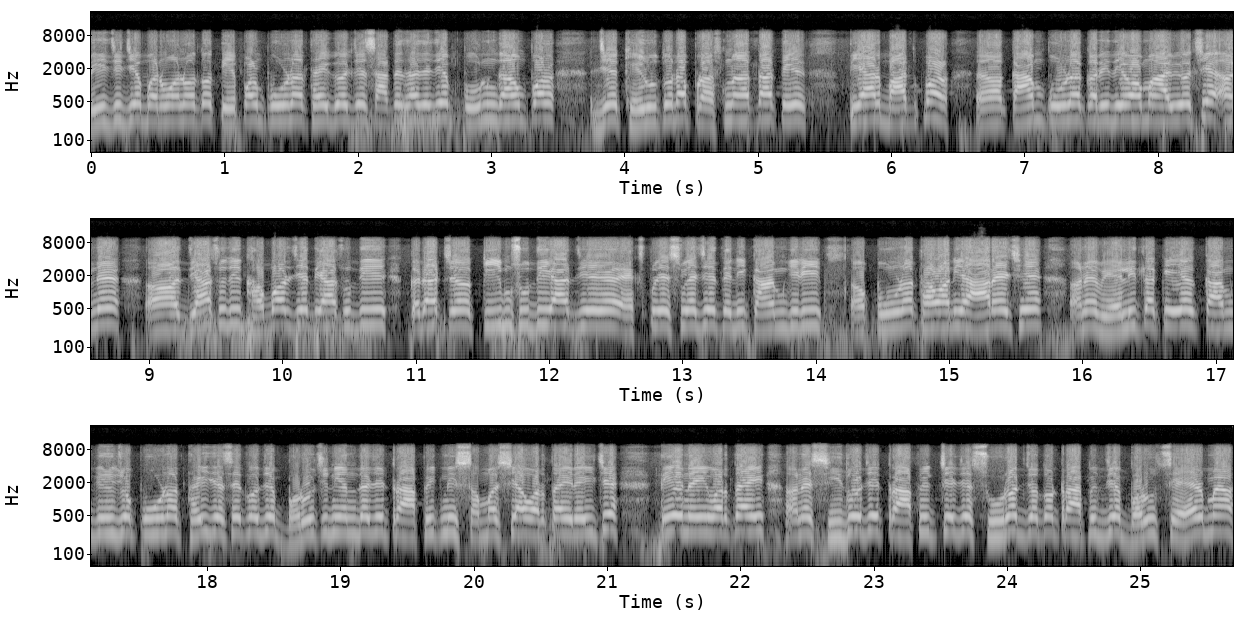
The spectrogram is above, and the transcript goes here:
બ્રિજ જે બનવાનો હતો, તે પણ પૂર્ણ થઈ ગયો છે. સાથે સાથે જે પૂન ગામ પર જે ખેડૂતોના પ્રશ્ન હતા તે ત્યારબાદ પણ કામ પૂર્ણ કરી દેવામાં આવ્યો છે. અને જ્યાં સુધી ખબર છે, ત્યાં સુધી કદાચ કીમ સુધી આ જે એક્સપ્રેસ છે તેની કામગીરી પૂર્ણ થવાની આરે છે. અને વહેલી તકે એ કામગીરી જો પૂર્ણ થઈ જશે તો જે ભરૂચની અંદર જે ટ્રાફિકની સમસ્યા વર્તાઈ રહી છે તે નહીં વર્તાય. અને સીધો જે ટ્રાફિક છે, જે સુરત જતો ટ્રાફિક જે ભરૂચ શહેરમાં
